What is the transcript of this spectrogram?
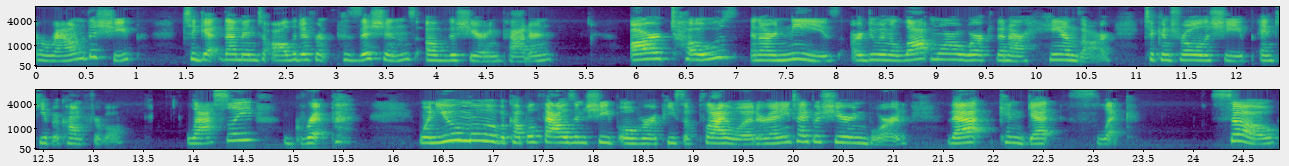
around the sheep to get them into all the different positions of the shearing pattern. Our toes and our knees are doing a lot more work than our hands are to control the sheep and keep it comfortable. Lastly, grip. When you move a couple thousand sheep over a piece of plywood or any type of shearing board, that can get slick. So,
